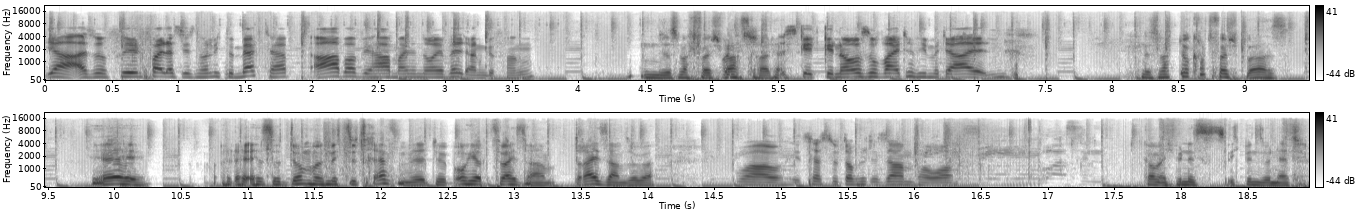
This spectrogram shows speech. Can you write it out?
Ja, also für den Fall, dass ihr es noch nicht bemerkt habt, aber wir haben eine neue Welt angefangen. Und Das macht voll Spaß gerade. Es geht genauso weiter wie mit der alten. Das macht doch gerade voll Spaß. Yay. Alter, er ist so dumm, um mich zu treffen, der Typ. Oh, ich hab zwei Samen. Drei Samen sogar. Wow, jetzt hast du doppelte Samenpower. Komm, ich bin jetzt, ich bin so nett.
